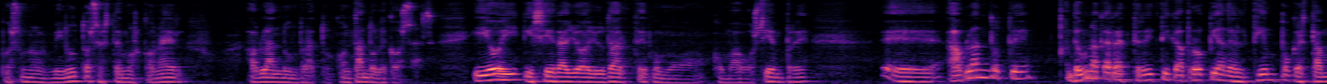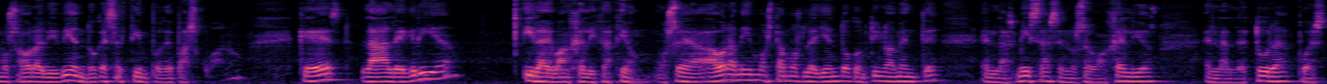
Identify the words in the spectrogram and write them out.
pues unos minutos estemos con Él hablando un rato, contándole cosas. Y hoy quisiera yo ayudarte, como, como hago siempre, eh, hablándote de una característica propia del tiempo que estamos ahora viviendo, que es el tiempo de Pascua, ¿no? Que es la alegría y la evangelización. O sea, ahora mismo estamos leyendo continuamente en las misas, en los evangelios, en las lecturas, pues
